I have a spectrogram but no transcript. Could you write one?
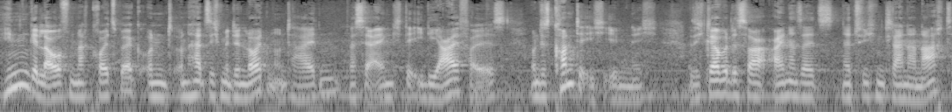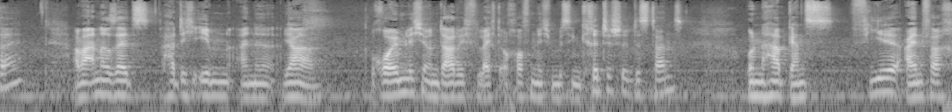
hingelaufen nach Kreuzberg und, und hat sich mit den Leuten unterhalten, was ja eigentlich der Idealfall ist. Und das konnte ich eben nicht. Also ich glaube, das war einerseits natürlich ein kleiner Nachteil, aber andererseits hatte ich eben eine, ja, räumliche und dadurch vielleicht auch hoffentlich ein bisschen kritische Distanz und habe ganz viel einfach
